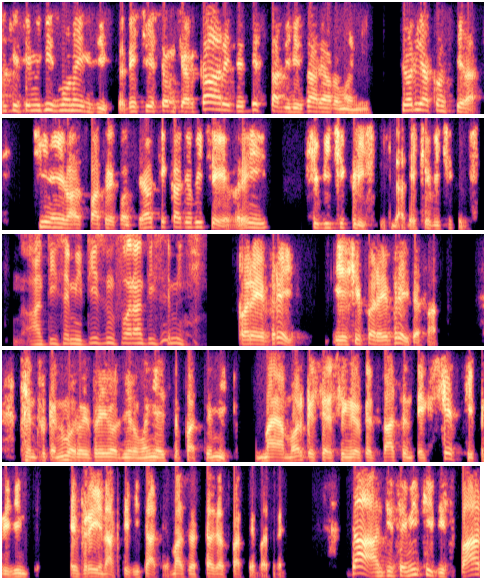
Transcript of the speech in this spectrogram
antisemitismul nu există. Deci este o încercare de destabilizare a României. Teoria conspirației. Cine e la spatele conspirației? Ca de obicei, evrei și bicicliști. Da, de ce bicicliști? Antisemitism fără antisemiți. Fără evrei e și fără evrei, de fapt. Pentru că numărul evreilor din România este foarte mic. Mai amor că și singur câțiva sunt excepții privind evrei în activitate. Majoritatea sunt foarte bătrâni. Da, antisemiții dispar,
